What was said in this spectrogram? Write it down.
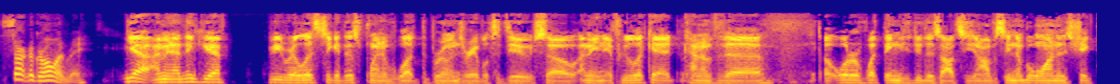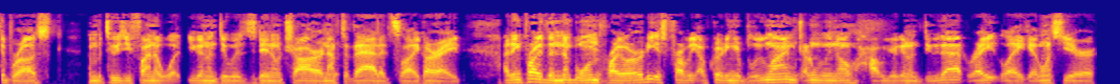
starting to grow on me. Yeah, I mean, I think you have to be realistic at this point of what the Bruins are able to do. So, I mean, if we look at kind of the, the order of what they need to do this offseason, obviously number one is Jake DeBrusk. Number two is you find out what you're going to do with Zdeno Chara. And after that, it's like, all right, I think probably the number one priority is probably upgrading your blue line, which I don't really know how you're going to do that, right? Like, unless you're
